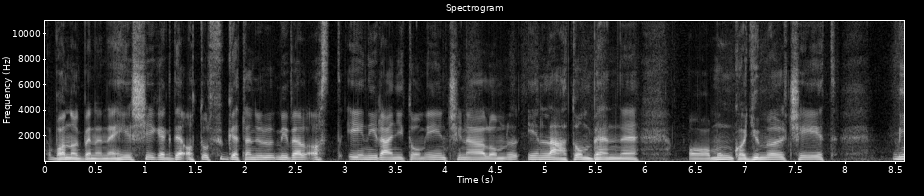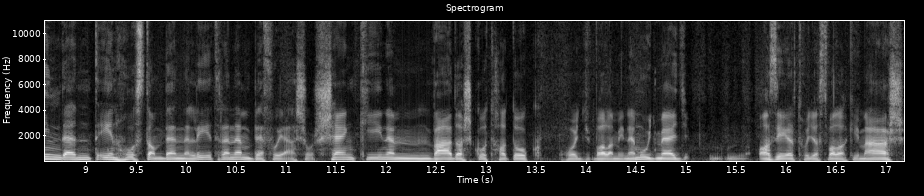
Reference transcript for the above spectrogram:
vannak benne nehézségek, de attól függetlenül, mivel azt én irányítom, én csinálom, én látom benne a munka gyümölcsét, mindent én hoztam benne létre, nem befolyásol senki, nem vádaskodhatok, hogy valami nem úgy megy, azért, hogy azt valaki más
